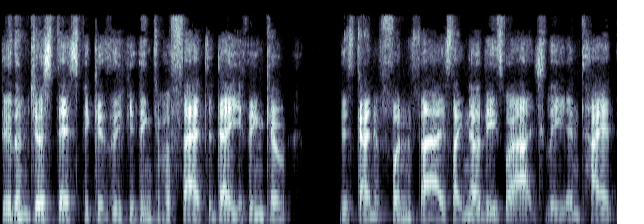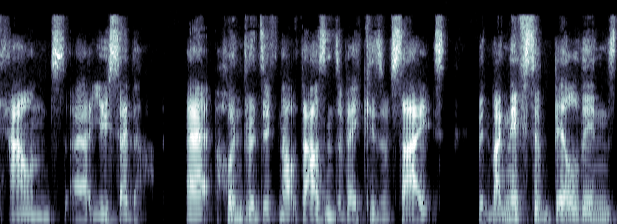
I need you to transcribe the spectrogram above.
do them justice because if you think of a fair today, you think of this kind of fun fair. It's like no, these were actually entire towns. Uh, you said uh, hundreds, if not thousands, of acres of sites with magnificent buildings.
